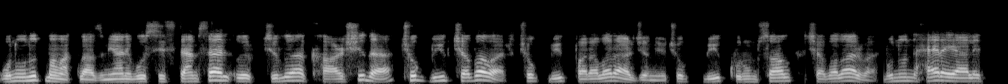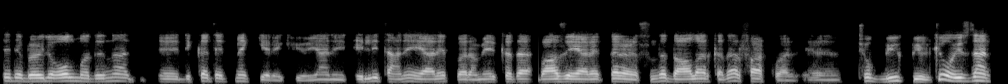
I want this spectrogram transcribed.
onu unutmamak lazım. Yani bu sistemsel ırkçılığa karşı da çok büyük çaba var. Çok büyük paralar harcanıyor. Çok büyük kurumsal çabalar var. Bunun her eyalette de böyle olmadığına e, dikkat etmek gerekiyor. Yani 50 tane eyalet var Amerika'da. Bazı eyaletler arasında dağlar kadar fark var. E, çok büyük bir ülke. O yüzden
